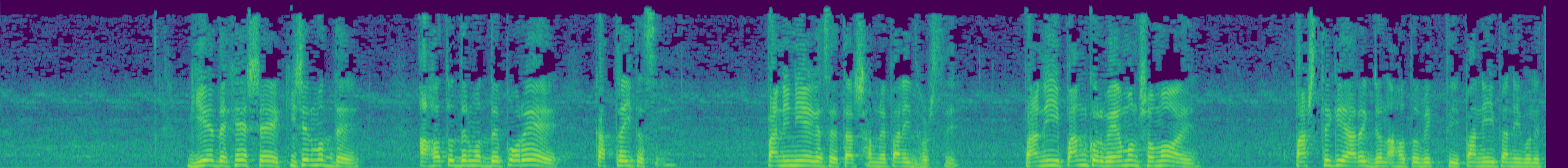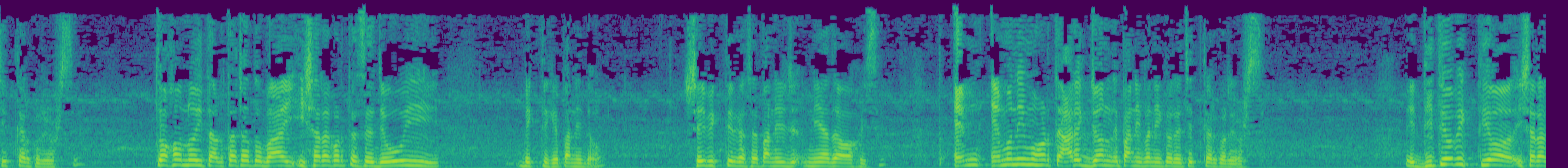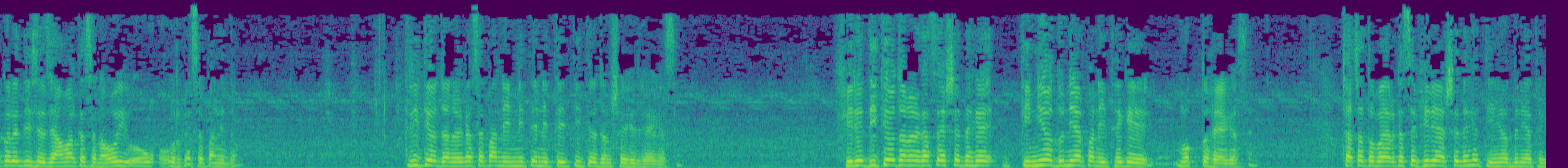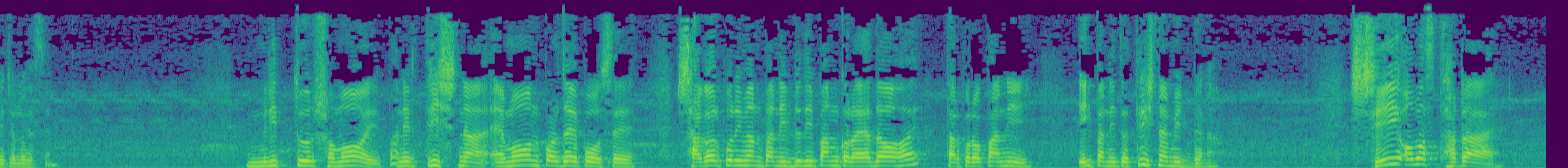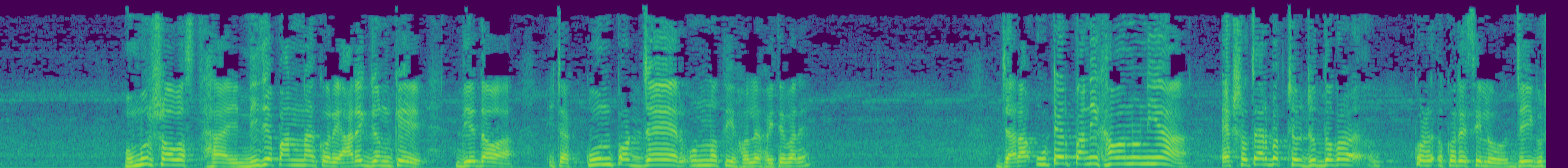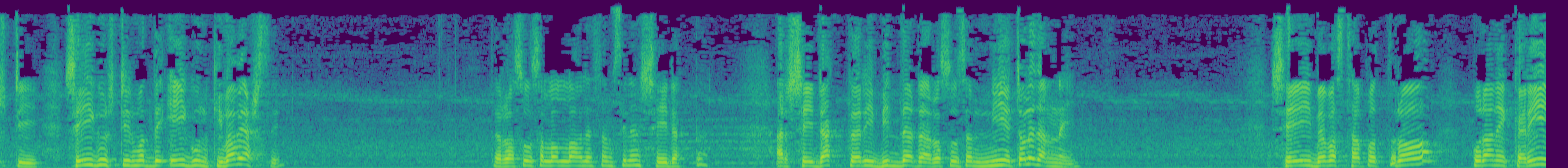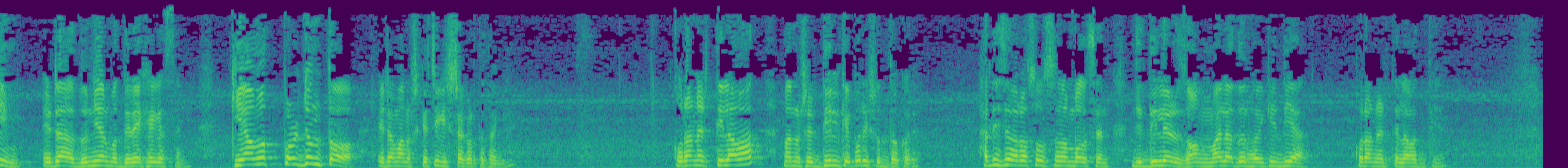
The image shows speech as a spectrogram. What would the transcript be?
গিয়ে দেখে সে কিসের মধ্যে? আহতদের মধ্যে পরে কাতরাইতেছে। পানি নিয়ে গেছে, তার সামনে পানি ধরছে। পানি পান করবে এমন সময় পাশ থেকে আরেকজন আহত ব্যক্তি পানি পানি বলে চিৎকার করে উঠছে। তখন ওই তার চাচাতো ভাই ইশারা করতেছে যে ওই ব্যক্তিকে পানি দাও। সেই ব্যক্তির কাছে পানি নিয়ে দেওয়া হয়েছে। এমনই মুহূর্তে আরেকজন পানি পানি করে চিৎকার করে উঠছে। এই দ্বিতীয় ব্যক্তিও ইশারা করে দিছে যে আমার কাছে না, ওই ওর কাছে পানি দাও। তৃতীয় জনের কাছে পানি নিতে নিতে তৃতীয় জন শহীদ হয়ে গেছে। ফিরে দ্বিতীয় জনের কাছে এসে দেখে তিনিও দুনিয়ার পানি থেকে মুক্ত হয়ে গেছেন। চাচাতো ভাইয়ের কাছে ফিরে আসে, দেখে তিনিও দুনিয়া থেকে চলে গেছেন। মৃত্যুর সময় পানির তৃষ্ণা এমন পর্যায়ে পৌঁছে, সাগর পরিমাণ পানি যদি পান করাইয়া দেওয়া হয়, তারপরও পানি, এই পানি তো তৃষ্ণা মিটবে না। সেই অবস্থাটায় মুমূর্ষ অবস্থায় নিজে পান না করে আরেকজনকে দিয়ে দেওয়া, এটা কোন পর্যায়ের উন্নতি হলে হইতে পারে? যারা উটের পানি খাওয়ানো নিয়ে একশো চার বছর যুদ্ধ করেছিল যেই গোষ্ঠী, সেই গোষ্ঠীর মধ্যে এই গুণ কীভাবে আসছে? রসুল সাল্লাম ছিলেন সেই ডাক্তার। আর সেই ডাক্তারি বিদ্যাটা রসুল নিয়ে চলে যান নাই। সেই ব্যবস্থাপত্র কোরআনে করিম এটা দুনিয়ার মধ্যে রেখে গেছেন। কিয়ামত পর্যন্ত এটা মানুষকে চিকিৎসা করতে থাকবে। কোরআনের তিলাওয়াত মানুষের দিলকে পরিশুদ্ধ করে। হাদিসে রসুলাম বলছেন যে দিলের জং ময়লা দূর হয় কি দিয়া? কোরআনের তেলাওয়াত দিয়ে।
